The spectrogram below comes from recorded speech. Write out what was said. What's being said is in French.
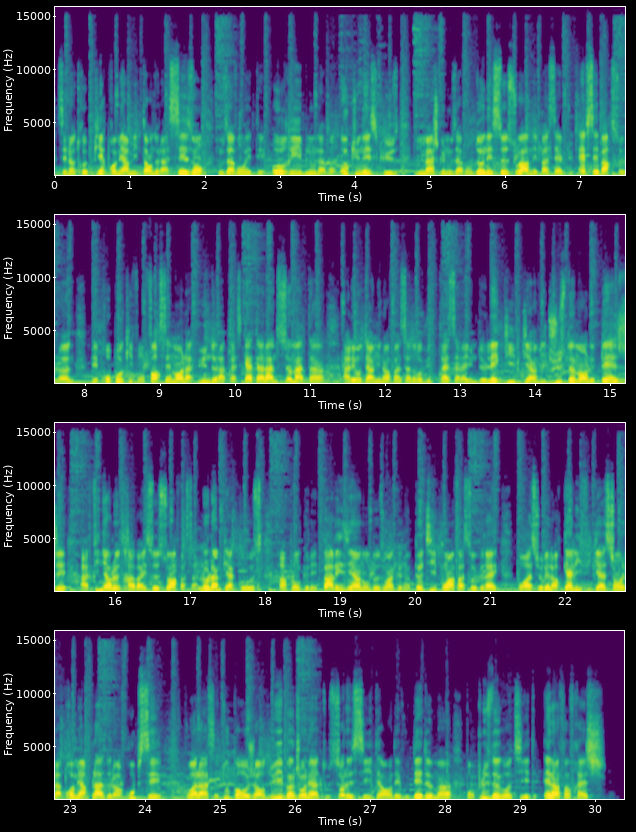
C'est notre pire première mi-temps de la saison. Nous avons été horribles, nous n'avons aucune excuse. L'image que nous avons donnée ce soir n'est pas celle du FC Barcelone. Des propos qui font forcément la une de la presse catalane ce matin. Allez, on termine enfin cette revue de presse à la une de l'équipe qui invite justement le PSG à finir le travail ce soir face à l'Olympiakos. Rappelons que les Parisiens n'ont besoin que d'un petit point face aux Grecs pour assurer leur qualification et la première place de leur groupe C. Voilà, c'est tout pour aujourd'hui. Bonne journée à tous sur le site et rendez-vous dès demain pour plus de gros titres et l'info fraîche.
